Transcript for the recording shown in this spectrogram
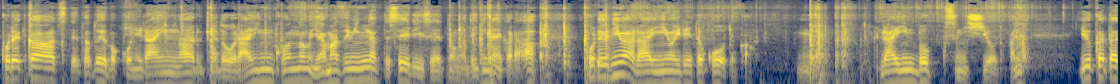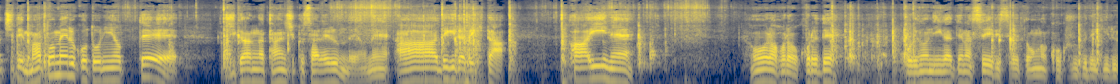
これかっつって例えばここにラインがあるけどラインこんなの山積みになって整理整頓ができないからあこれにはラインを入れとこうとか、うん、ラインボックスにしようとかねいう形でまとめることによって時間が短縮されるんだよねあーできたできたああ、いいね。ほらほら、これで、俺の苦手な整理整頓が克服できる。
